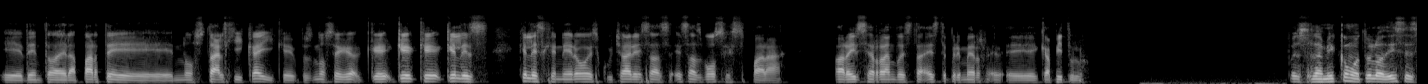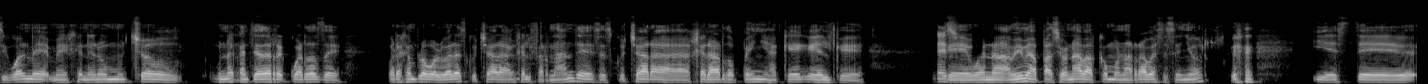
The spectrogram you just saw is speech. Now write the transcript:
eh, dentro de la parte nostálgica y que pues no sé qué, qué, qué, les, qué les generó escuchar esas, esas voces para, para ir cerrando esta, este primer eh, eh, capítulo. Pues a mí como tú lo dices, igual me, me, generó mucho, una cantidad de recuerdos de, por ejemplo, volver a escuchar a Ángel Fernández, escuchar a Gerardo Peña Kegel, que, que bueno, a mí me apasionaba cómo narraba ese señor. y este,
